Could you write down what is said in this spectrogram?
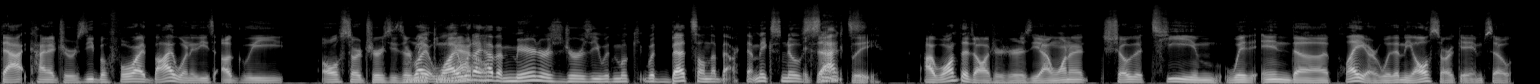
that kind of jersey before I buy one of these ugly All Star jerseys they're Right? making Why would I have a Mariners jersey with Mookie, with Betts on the back? That makes no sense. exactly? I want the Dodger jersey. I want to show the team within the player within the All Star game. So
